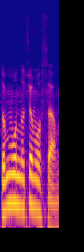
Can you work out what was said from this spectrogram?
Тому на цьому все.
